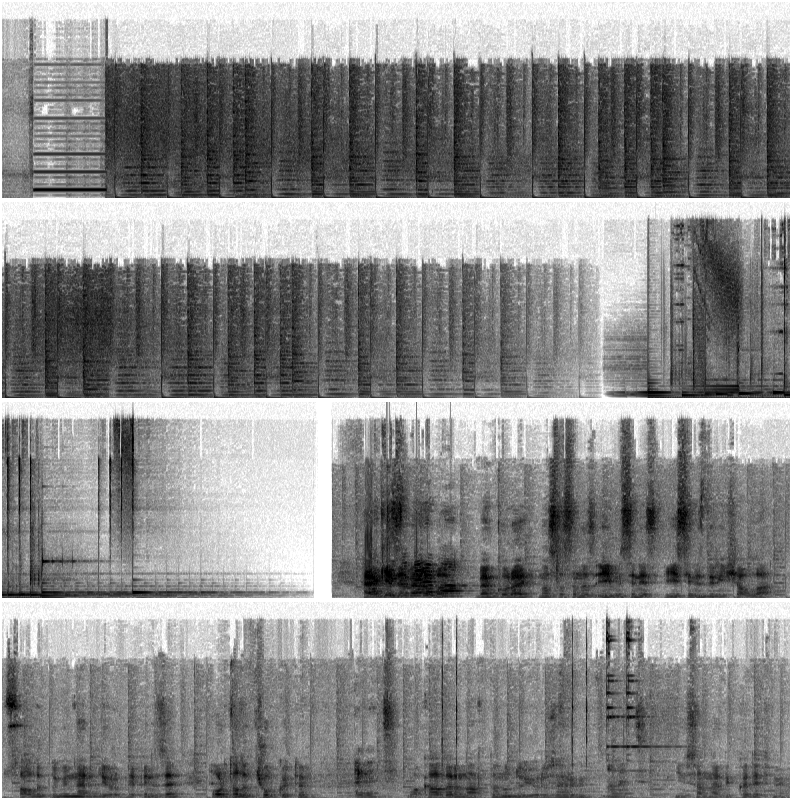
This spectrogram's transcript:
Herkese merhaba. Ben Koray. Nasılsınız? İyi misiniz? İyisinizdir inşallah. Sağlıklı günler diliyorum hepinize. Ortalık çok kötü. Evet, Vakaların arttığını duyuyoruz her gün. evet. İnsanlar dikkat etmiyor.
